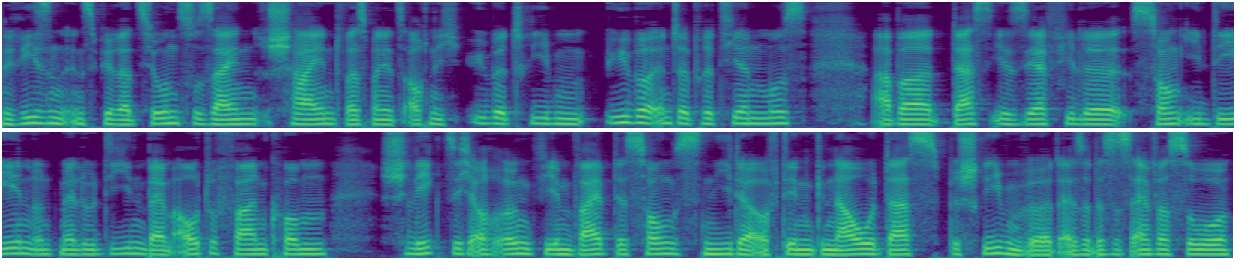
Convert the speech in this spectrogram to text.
eine Rieseninspiration zu sein scheint, was man jetzt auch nicht übertrieben überinterpretieren muss, aber dass ihr sehr viele Songideen und Melodien beim Autofahren kommen, schlägt sich auch irgendwie im Vibe des Songs nieder, auf den genau das beschrieben wird. Also das ist einfach so,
